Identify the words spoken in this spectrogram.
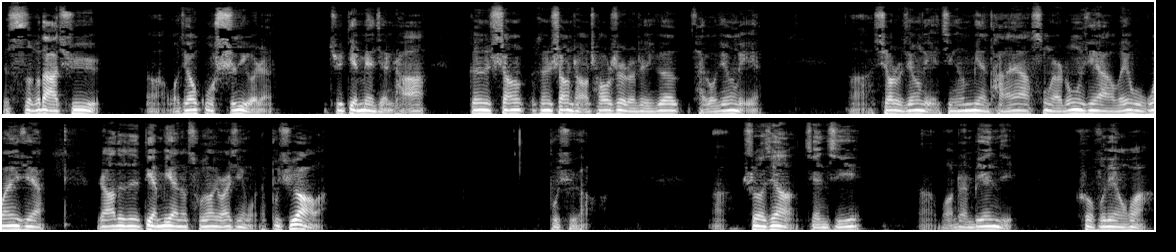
这四个大区域啊，我就要雇十几个人去店面检查，跟商跟商场、超市的这个采购经理啊、销售经理进行面谈啊，送点东西啊，维护关系啊，然后他这店面的促销员进我，他不需要了。不需要了，啊，摄像、剪辑，啊，网站编辑，客服电话，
